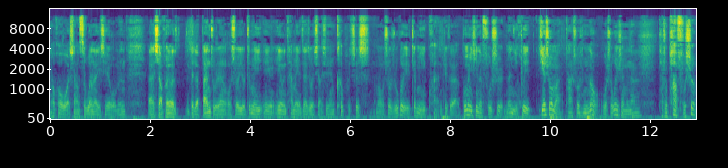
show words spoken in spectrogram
包括我上次问了一些我们呃小朋友这个班主任，我说有这么一，因因为他们也在做小学生科普知识，那么我说如果有这么一款这个功能性的服饰，那你会接受吗？他说是 no，我说为什么呢？他说怕辐射。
